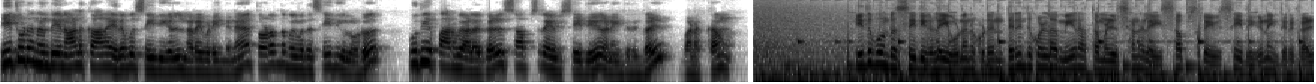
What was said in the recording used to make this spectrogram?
இத்துடன் இன்றைய நாளுக்கான இரவு செய்திகள் நிறைவடைந்தன. தொடர்ந்து எமது செய்திகளோடு புதிய பார்வையாளர்கள் சப்ஸ்கிரைப் செய்து இணைந்திருங்கள். வணக்கம். இதுபோன்ற செய்திகளை உடனுக்குடன் தெரிந்து கொள்ள மீரா தமிழ் சேனலை சப்ஸ்கிரைப் செய்து இணைந்திருங்கள்.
